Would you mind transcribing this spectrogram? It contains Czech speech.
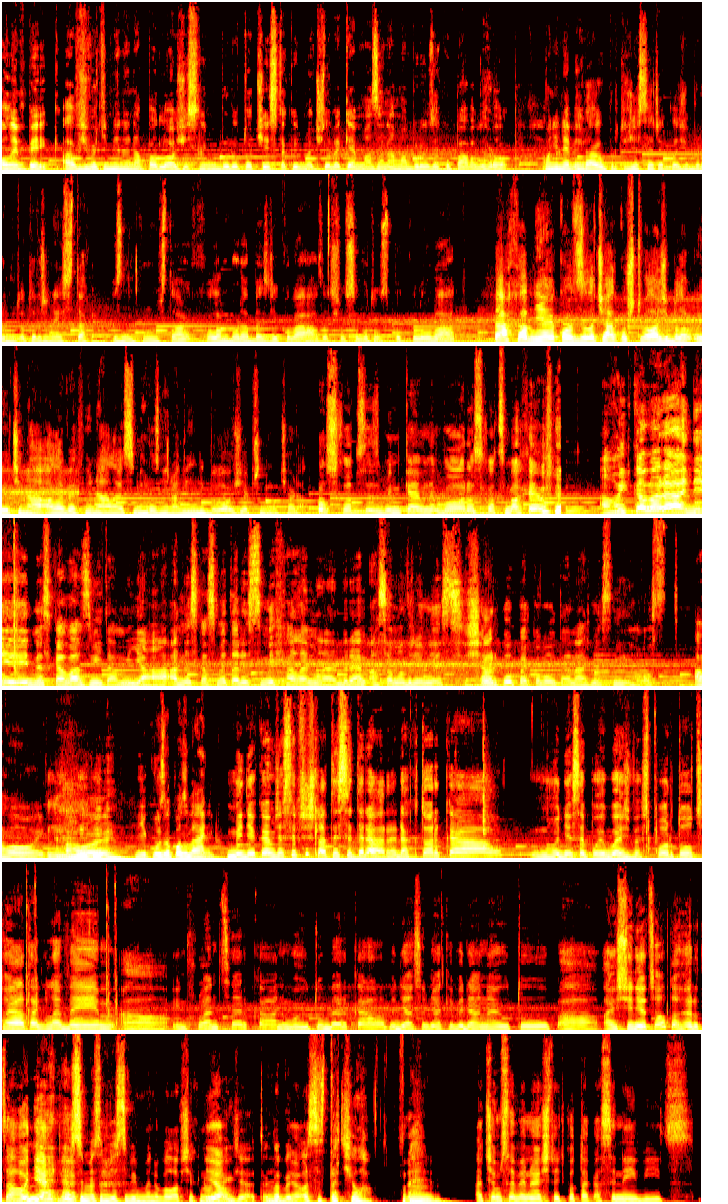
Olympic a v životě mě nenapadlo, že s ním budu točit s takovýmhle člověkem a za náma budou zakopávat hrob. Oni nevyhrajou, protože se řekli, že budou mít otevřený vztah, vzniknul vztah Lambora Bezděková, začal se o tom spekulovat. Tácha mě jako ze začátku štvala, že byla uječená, ale ve finále se mi hrozně na ní líbilo, že je přímo čara. Rozchod se Zbyňkem nebo rozchod s Machem? Ahoj kamarádi, dneska vás vítám já a dneska jsme tady s Michalem Lédrem a samozřejmě s Šárkou Pekovou, to je náš dnesní host. Ahoj. Ahoj. Děkuji za pozvání. My děkujeme, že jsi přišla. Ty jsi teda redaktorka, hodně se pohybuješ ve sportu, co já takhle vím, a influencerka nebo youtuberka, viděla jsem nějaký videa na YouTube a, a ještě něco, to je docela hodně. Já si myslím, že jsi vyjmenovala všechno, jo. takže takhle by mm. asi stačilo. Mm. A čem se věnuješ teď tak asi nejvíc?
